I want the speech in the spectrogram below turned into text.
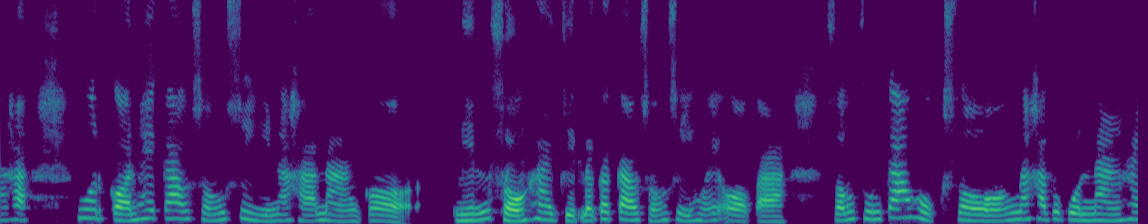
นะคะ งวดก่อนให้ 924 นะคะ นางก็ เน้น257แล้วก็924หวยออกอะ20962นย์เก้าหกสองนะคะ ทุกคนนางให้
